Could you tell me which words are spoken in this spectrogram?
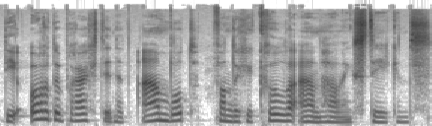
die orde bracht in het aanbod van de gekrulde aanhalingstekens.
